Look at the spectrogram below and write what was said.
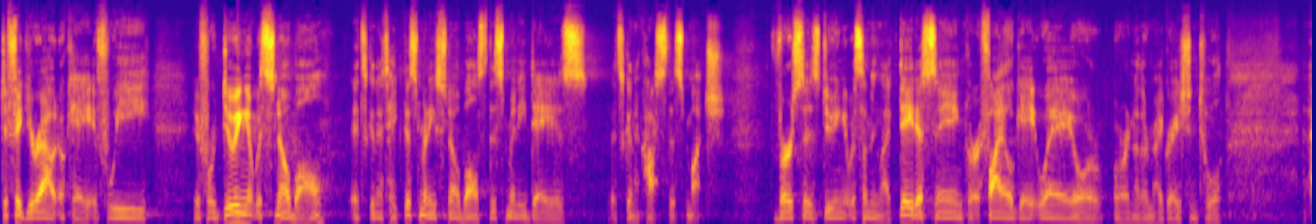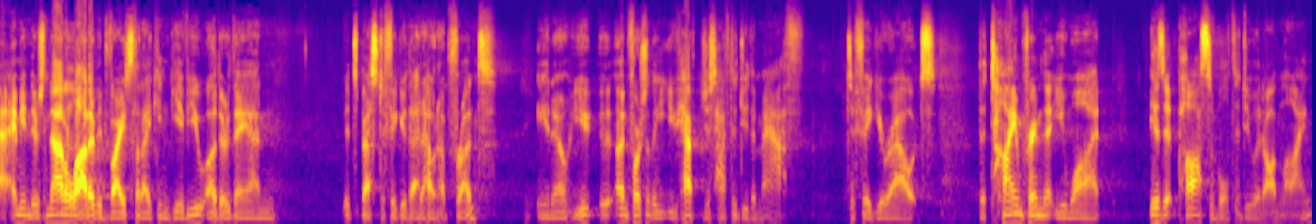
to figure out, okay, if we if we're doing it with Snowball, it's going to take this many snowballs, this many days, it's going to cost this much, versus doing it with something like data sync or a file gateway or, or another migration tool. I mean, there's not a lot of advice that I can give you other than it's best to figure that out up front. You know, you, unfortunately, you have, just have to do the math to figure out the time frame that you want is it possible to do it online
